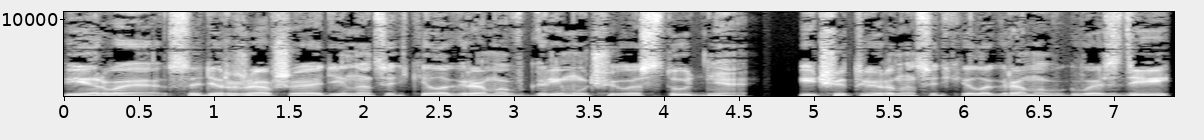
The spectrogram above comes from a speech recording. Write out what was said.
Первая, содержавшая 11 килограммов гремучего студня и 14 килограммов гвоздей,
